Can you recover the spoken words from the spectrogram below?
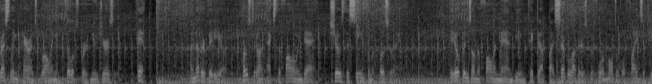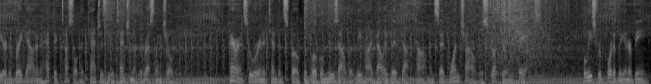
Wrestling parents brawling in Phillipsburg, New Jersey. Pic. Another video, posted on X the following day, shows the scene from a closer angle. It opens on the fallen man being picked up by several others before multiple fights appear to break out in a hectic tussle that catches the attention of the wrestling children. Parents who were in attendance spoke with local news outlet LehighValleyLive.com and said one child was struck during the chaos. Police reportedly intervened,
